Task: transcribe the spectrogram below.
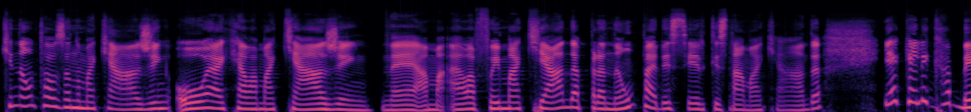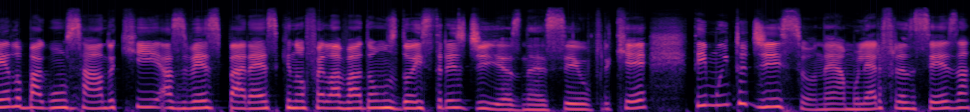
que não tá usando maquiagem ou é aquela maquiagem, né? Ela foi maquiada para não parecer que está maquiada e aquele cabelo bagunçado que às vezes parece que não foi lavado há uns dois, três dias, né, Sil? Porque tem muito disso, né? A mulher francesa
